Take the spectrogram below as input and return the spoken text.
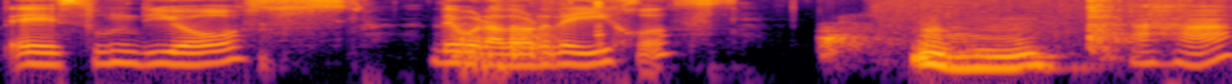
es un dios devorador de hijos. Ajá.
